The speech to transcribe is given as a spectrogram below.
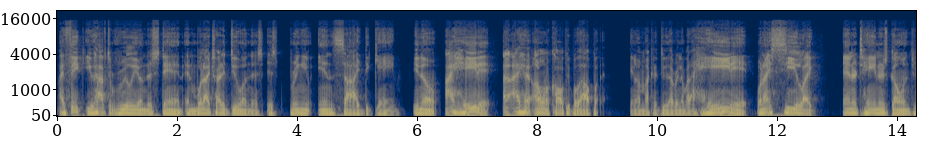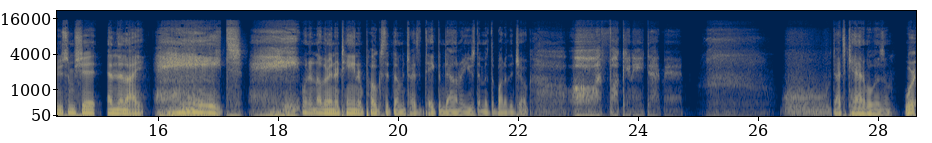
I think you have to really understand. And what I try to do on this is bring you inside the game. You know, I hate it. I, I, I don't want to call people out, but, you know, I'm not going to do that right now. But I hate it when I see like entertainers going through some shit. And then I hate, hate when another entertainer pokes at them and tries to take them down or use them as the butt of the joke. Oh, I fucking hate that, man. That's cannibalism. We're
